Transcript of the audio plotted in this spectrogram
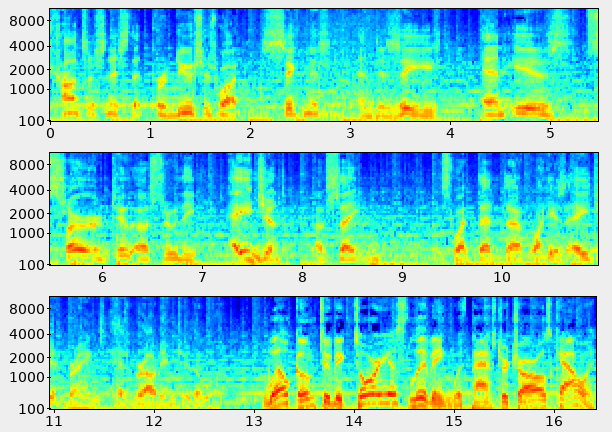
consciousness that produces what? Sickness and disease and is served to us through the agent of Satan. It's what that uh, what his agent brings has brought into the world. Welcome to Victorious Living with Pastor Charles Cowan.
